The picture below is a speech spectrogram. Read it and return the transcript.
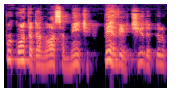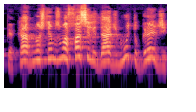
por conta da nossa mente pervertida pelo pecado, nós temos uma facilidade muito grande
